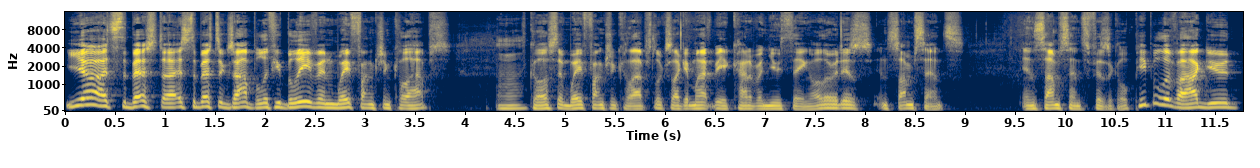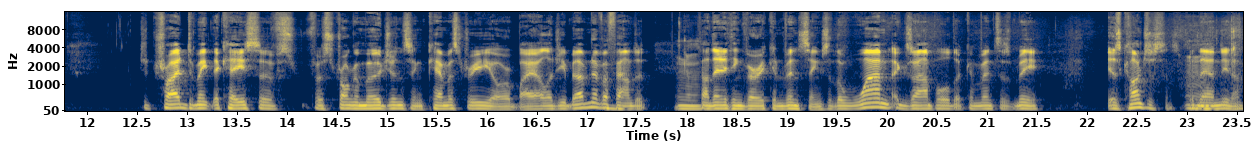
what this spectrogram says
Yeah, it's the best. Uh, it's the best example. If you believe in wave function collapse, of course, then wave function collapse looks like it might be a kind of a new thing, although it is in some sense, in some sense, physical. People have argued to tried to make the case of for strong emergence in chemistry or biology, but I've never found it found anything very convincing. So the one example that convinces me is consciousness. But then you know,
